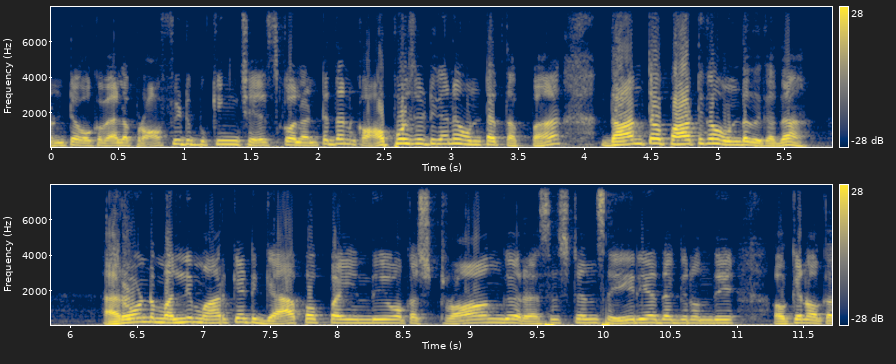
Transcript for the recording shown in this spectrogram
అంటే ఒకవేళ ప్రాఫిట్ బుకింగ్ చేసుకోవాలంటే దానికి ఆపోజిట్గానే ఉంటుంది తప్ప దాంతో పాటుగా ఉండదు కదా. అరౌండ్ మళ్ళీ మార్కెట్ గ్యాప్ అప్ అయింది ఒక స్ట్రాంగ్ రెసిస్టెన్స్ ఏరియా దగ్గర ఉంది. ఓకేనా ఒక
